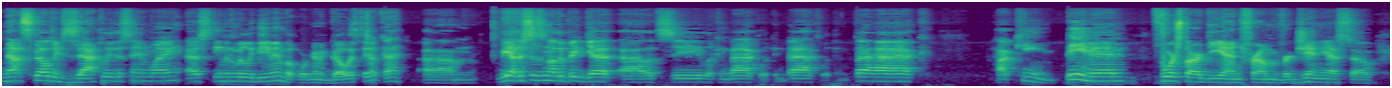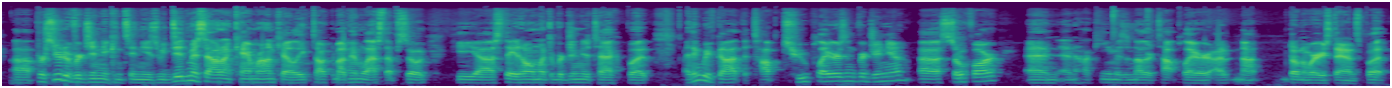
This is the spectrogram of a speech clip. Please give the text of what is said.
not spelled exactly the same way as Steamin' Willie Beamen, but we're gonna go with It's it. okay. Um, but yeah, this is another big get. Uh, let's see. Looking back, looking back, looking back. Hakeem Beamon, four star DN from Virginia. So uh, pursuit of Virginia continues. We did miss out on Cameron Kelly. Talked about him last episode. He uh, stayed home, went to Virginia Tech, but I think we've got the top two players in Virginia uh, so far, and and Hakeem is another top player. I not don't know where he stands, but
